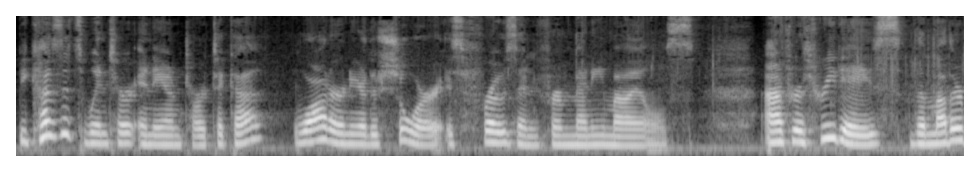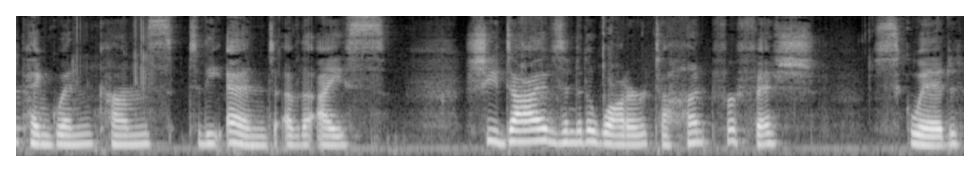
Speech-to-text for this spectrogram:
Because it's winter in Antarctica, water near the shore is frozen for many miles. After three days, the mother penguin comes to the end of the ice. She dives into the water to hunt for fish, squid,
